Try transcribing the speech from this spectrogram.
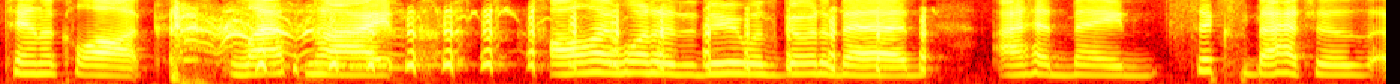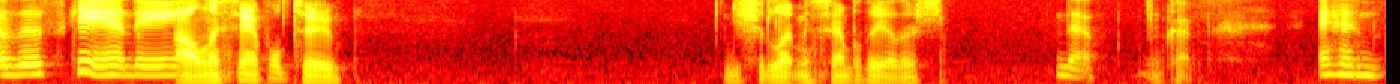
10 o'clock last night. All I wanted to do was go to bed. I had made six batches of this candy. I only sampled two. You should let me sample the others. No. Okay. And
